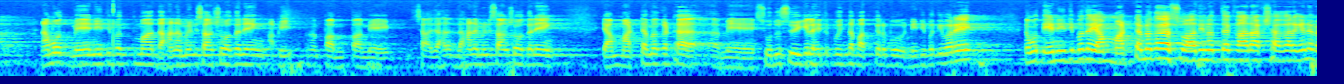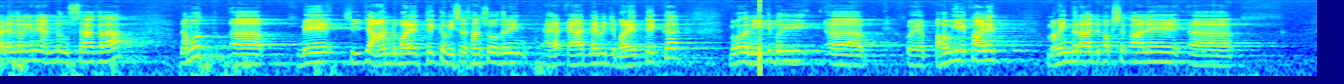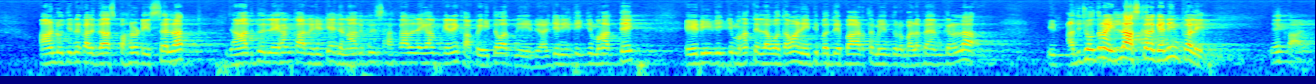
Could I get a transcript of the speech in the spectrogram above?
නමුත් මේ නීතිපතිතුමා 19 වෙනි සංශෝධනයෙන් අපි මේ 19 වෙනි සංශෝධනයෙන් යම් මට්ටමකට මේ සුදුසුයි කියලා හිතපු ඉඳ පත් කරපු නීතිපතිවරයෙක්. නමුත් ඒ නීතිපති යම් මට්ටමක ස්වාධීනත්වයක් ආරක්ෂා කරගෙන වැඩ කරගෙන යන්න උත්සාහ කළා. නමුත් මේ සීජ ආණ්ඩු බලෙත් එක්ක විශ්ව සංශෝධනයෙන් එයාට ලැබිච්ච බලෙත් එක්ක මොකද නීතිපති ඔය පහුගිය කාලෙත් මහින්ද රාජපක්ෂ කාලේ ආණ්ඩුව තියෙන කාලේ 2015ට ඉස්සෙල්ලත් ජනාධිපති ලේකම්කාරයෙක් හිටියා. ජනාධිපති සහකාර ලේකම් කෙනෙක් අපේ හිතවත් නේ රාජ්‍ය නීතිඥ මහත්තයෙක් ඒ නීතිඥ මහත්තයා ලව්ව තමයි නීතිපති දෙපාර්තමේන්තුවට බලපෑම් කරලා අධිචෝදන ඉල්ලාස් කර ගැනීම කළේ ඒ කාලේ.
